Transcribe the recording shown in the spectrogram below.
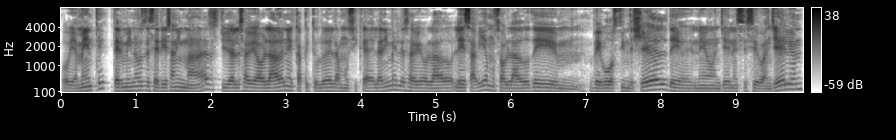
obviamente. En términos de series animadas, yo ya les había hablado en el capítulo de la música del anime, les había hablado, les habíamos hablado de, mm, de Ghost in the Shell, de Neon Genesis Evangelion.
